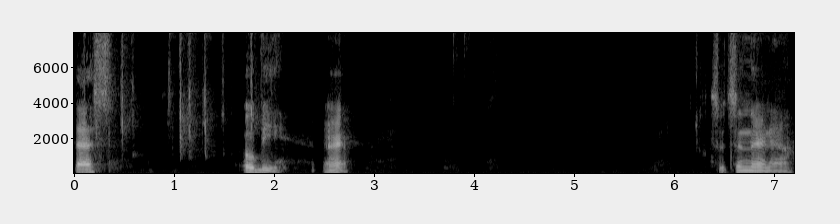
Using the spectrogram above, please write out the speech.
test OB, all right? So it's in there now.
